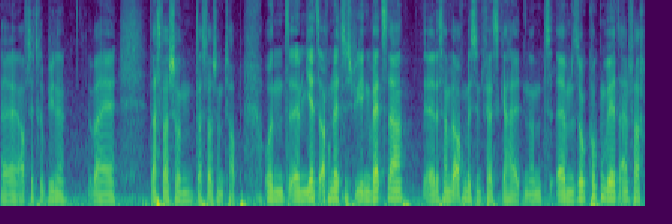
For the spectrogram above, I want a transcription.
äh, auf der Tribüne. Weil das war schon, das war schon top. Und ähm, jetzt auch im letzten Spiel gegen Wetzlar, äh, das haben wir auch ein bisschen festgehalten. Und ähm, so gucken wir jetzt einfach,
